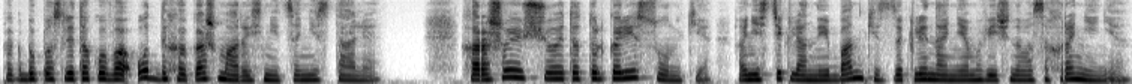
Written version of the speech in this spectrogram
Как бы после такого отдыха кошмары сниться не стали. Хорошо еще это только рисунки, а не стеклянные банки с заклинанием вечного сохранения.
